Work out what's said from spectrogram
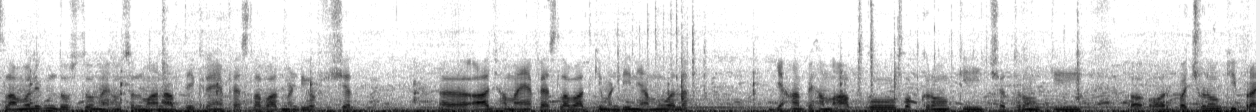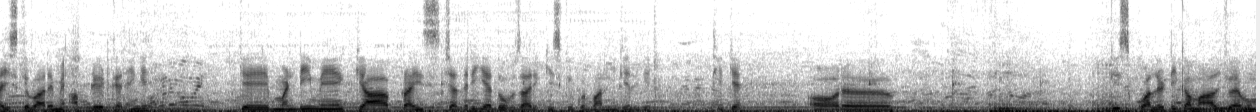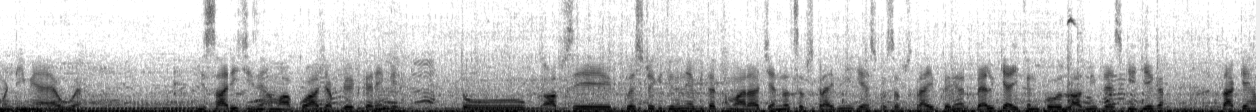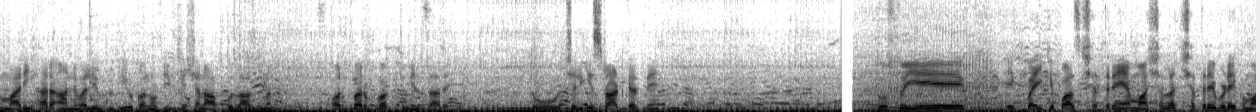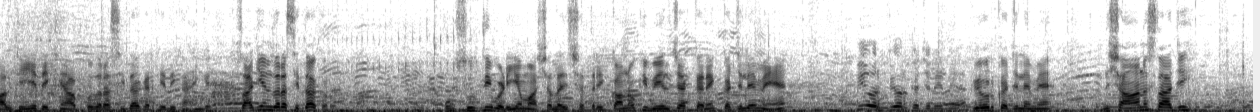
वालेकुम दोस्तों, मैं हूँ सलमान। आप देख रहे हैं फैसलाबाद मंडी ऑफिशियल। आज हम आए हैं फैसलाबाद की मंडी न्यामू वाला। यहाँ पे हम आपको बकरों की, छतरों की और बछड़ों की प्राइस के बारे में अपडेट करेंगे कि मंडी में क्या प्राइस चल रही है 2021 की कुर्बानी के लिए। ठीक है? और किस क्वालिटी का माल जो है वो मंडी में आया हुआ है। ये सारी चीज़ें हम आपको आज अपडेट करेंगे। तो आपसे रिक्वेस्ट है कि जिन्होंने अभी तक हमारा चैनल सब्सक्राइब नहीं किया, इसको सब्सक्राइब करें और बेल के आइकन को लाजमी प्रेस कीजिएगा ताकि हमारी हर आने वाली वीडियो का नोटिफिकेशन आपको लाजमन और बर वक्त मिलता रहे। तो चलिए स्टार्ट करते हैं। दोस्तों, ये एक भाई के पास छतरे हैं, माशाल्लाह छतरे बड़े कमाल के ये देखें, आपको ज़रा सीधा करके दिखाएँगे। साजी हम ज़रा सीधा करो। खूबसूरती बड़ी है, माशाल्लाह इस छतरे कानों की वेल चेक करें, कजले में है। प्योर प्योर गजले में है। प्योर गजले में। है निशान उस्ताद जी?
